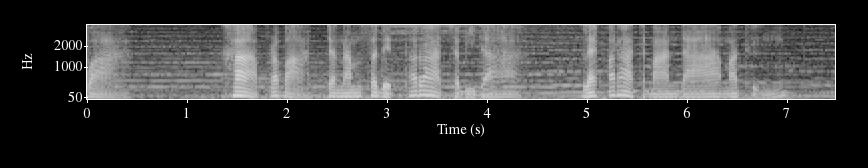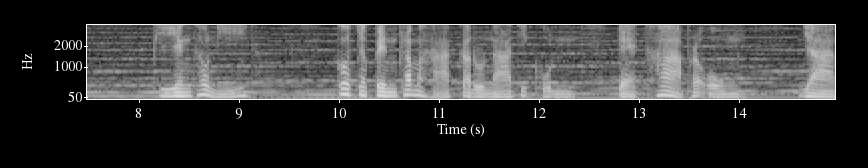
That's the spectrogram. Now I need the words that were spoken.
กว่า ข้าพระบาทจะนำเสด็จพระราชบิดา และพระราชมารดามาถึง เพียงเท่านี้ ก็จะเป็นพระมหากรุณาธิคุณแก่ข้าพระองค์อย่าง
